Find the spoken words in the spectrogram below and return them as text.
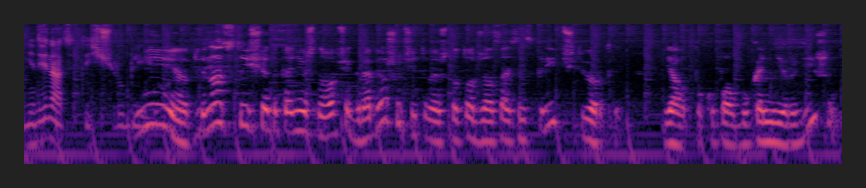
не 12 тысяч рублей. Нет, 12 тысяч это, конечно, вообще грабеж, учитывая, что тот же Assassin's Creed 4, я вот покупал Buccaneer Edition,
